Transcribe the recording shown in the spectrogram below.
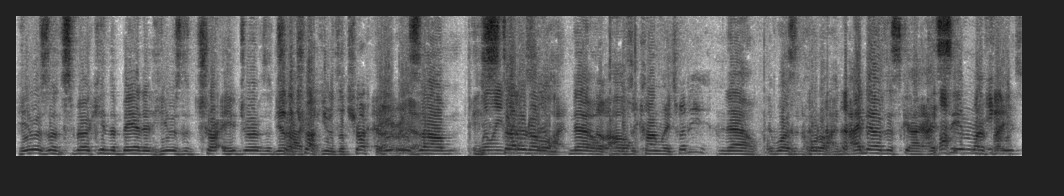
he was on Smokey and the Bandit. He was the truck. He drove the Yeah, truck. the truck. He was the truck He was yeah. um, he Willie stuttered Nelson? a lot. No, No, oh, was it Conway Twitty? no, it wasn't. Hold on, I know this guy. I see him in my face.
